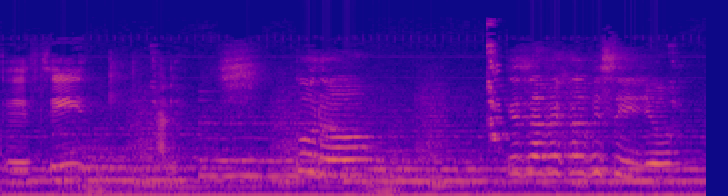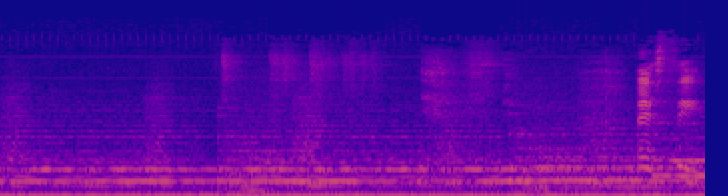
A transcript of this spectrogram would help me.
Que sí. Vale. ¡Curo! ¿Qué es la abeja visillo? Eh, sí.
